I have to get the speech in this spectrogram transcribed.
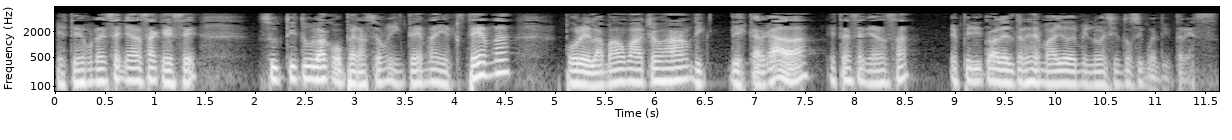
Esta es una enseñanza que se subtitula Cooperación Interna y Externa por el amado Macho Han, descargada esta enseñanza espiritual el 3 de mayo de 1953.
